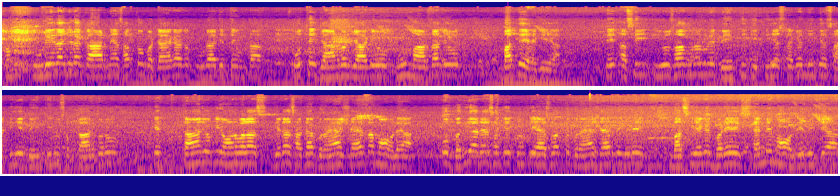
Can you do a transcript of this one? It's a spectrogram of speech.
ਕਿਉਂਕਿ ਕੂੜੇ ਦਾ ਜਿਹੜਾ ਕਾਰਨ ਆ, ਸਭ ਤੋਂ ਵੱਡਾ ਹੈਗਾ ਕਿ ਕੂੜਾ ਜਿੱਥੇ ਹੁੰਦਾ, ਉੱਥੇ ਜਾਨਵਰ ਜਾ ਕੇ ਉਹ ਮੂੰਹ ਮਾਰਦਾ ਤੇ ਉਹ ਵੱਧਦੇ ਹੈਗੇ ਆ। ਤੇ ਅਸੀਂ ਈਓ ਸਾਹਿਬ ਉਹਨਾਂ ਨੂੰ ਇਹ ਬੇਨਤੀ ਕੀਤੀ ਹੈ ਸਟਰਗਲ ਨਹੀਂ ਕਿ ਸਾਡੀ ਇਹ ਬੇਨਤੀ ਨੂੰ ਸਵੀਕਾਰ ਕਰੋ ਕਿ ਤਾਂ ਜੋ ਕਿ ਆਉਣ ਵਾਲਾ ਜਿਹੜਾ ਸਾਡਾ ਗੁਰਾਇਆ ਸ਼ਹਿਰ ਦਾ ਮਾਹੌਲ ਆ, ਉਹ ਵਧੀਆ ਰਹਿ ਸਕੇ, ਕਿਉਂਕਿ ਇਸ ਵਕਤ ਗੁਰਾਇਆ ਸ਼ਹਿਰ ਦੇ ਜਿਹੜੇ ਵਾਸੀ ਹੈਗੇ, ਬੜੇ ਸਹਿਮੇ ਮਾਹੌਲ ਦੇ ਵਿੱਚ ਆ।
